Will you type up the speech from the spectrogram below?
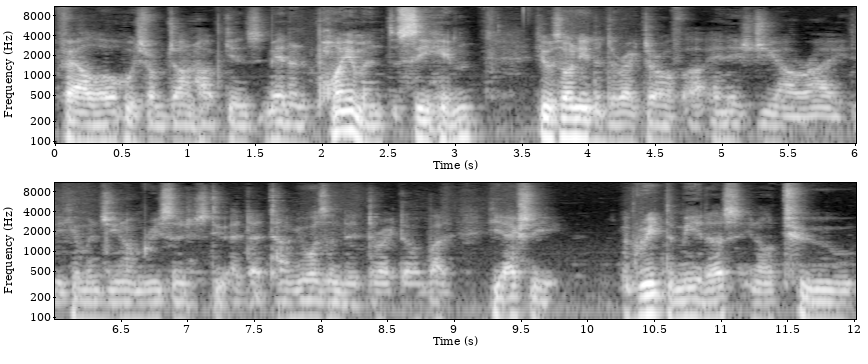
fellow who's from John Hopkins made an appointment to see him he was only the director of uh, NHGRI, the Human Genome Research Institute at that time. He wasn't the director, but he actually agreed to meet us, you know, two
